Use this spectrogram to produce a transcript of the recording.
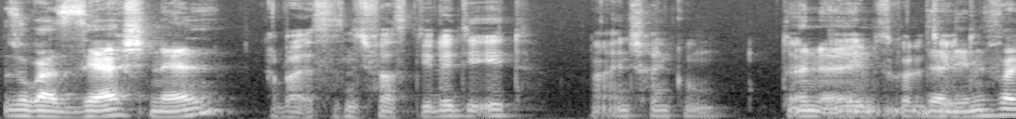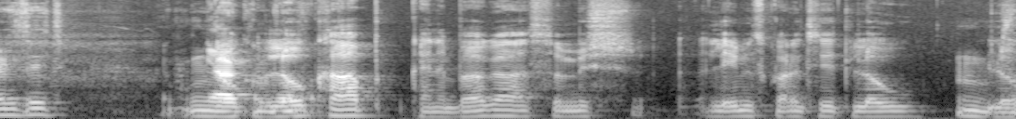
sogar sehr schnell Aber ist es nicht fast jede Diät eine Einschränkung der in, in Lebensqualität? der Lebensqualität. Ja, low, kommt low drauf. Carb, keine Burger, ist für mich Lebensqualität low. Low,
